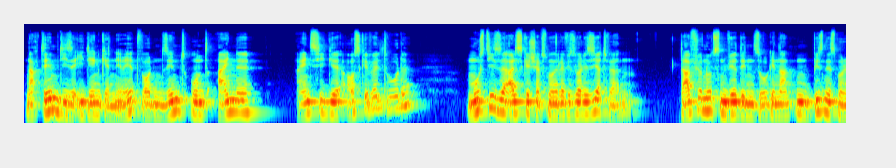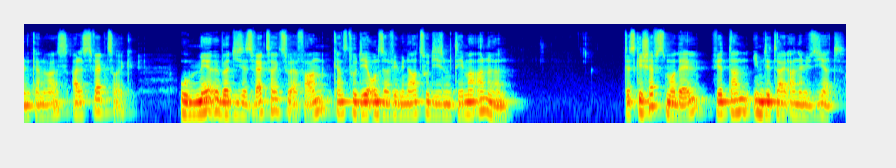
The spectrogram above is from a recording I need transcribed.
Nachdem diese Ideen generiert worden sind und eine einzige ausgewählt wurde, muss diese als Geschäftsmodell visualisiert werden. Dafür nutzen wir den sogenannten Business Model Canvas als Werkzeug, um mehr über dieses Werkzeug zu erfahren, kannst du dir unser Webinar zu diesem Thema anhören. Das Geschäftsmodell wird dann im Detail analysiert.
